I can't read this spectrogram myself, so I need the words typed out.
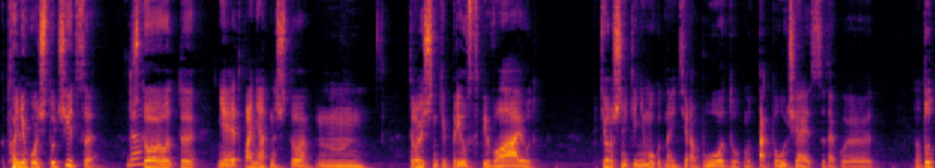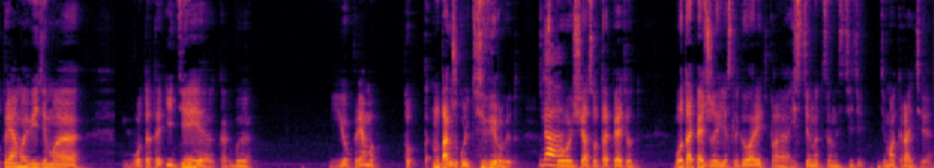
кто не хочет учиться. Да. Что вот... э, не, это понятно, что м, троечники преуспевают, пятерочники не могут найти работу. Вот так получается такое. Но тут прямо, видимо, вот эта идея, как бы, ее прямо, ну, так же культивирует. Да. Что сейчас вот опять вот... Вот опять же, если говорить про истинные ценности де- демократии,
